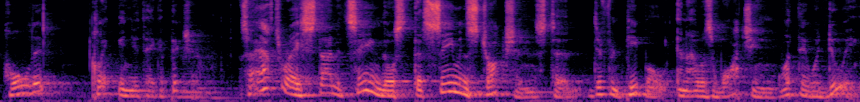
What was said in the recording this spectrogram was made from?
hold it, click, and you take a picture. So after I started saying those the same instructions to different people, and I was watching what they were doing,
